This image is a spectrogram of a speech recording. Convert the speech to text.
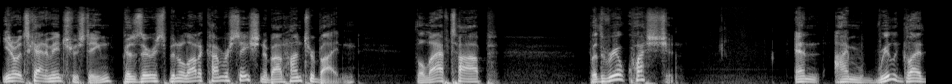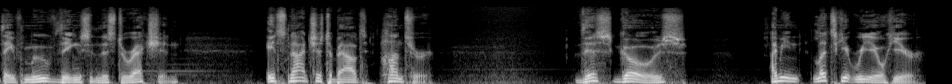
You know, it's kind of interesting because there's been a lot of conversation about Hunter Biden, the laptop, but the real question and I'm really glad they've moved things in this direction. It's not just about Hunter. This goes, I mean, let's get real here.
